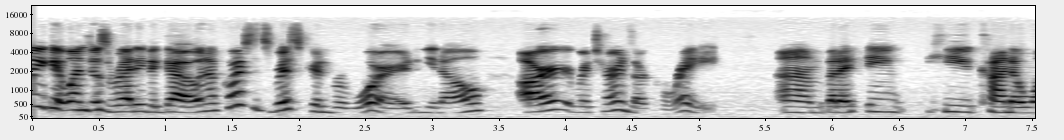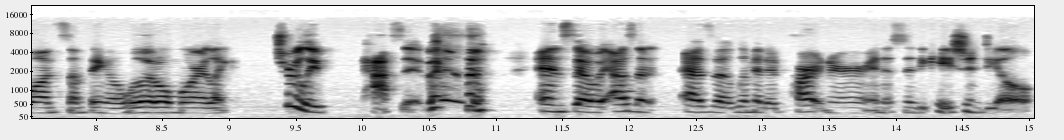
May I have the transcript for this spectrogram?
we get one just ready to go? And of course, it's risk and reward. You know, our returns are great, um, but I think he kind of wants something a little more like truly passive. and so, as a as a limited partner in a syndication deal,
